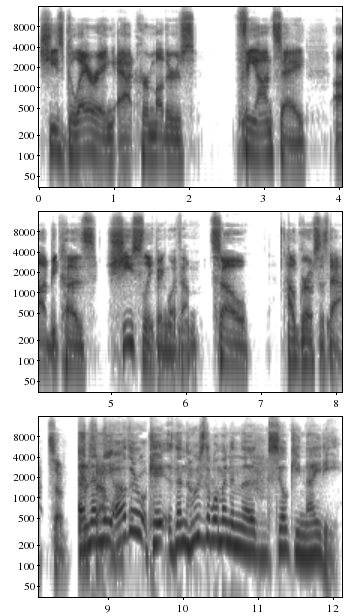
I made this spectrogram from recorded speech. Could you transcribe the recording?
She's glaring at her mother's fiance uh, because she's sleeping with him. So how gross is that? So And then the one. other. Okay. Then who's the woman in the silky nighty?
